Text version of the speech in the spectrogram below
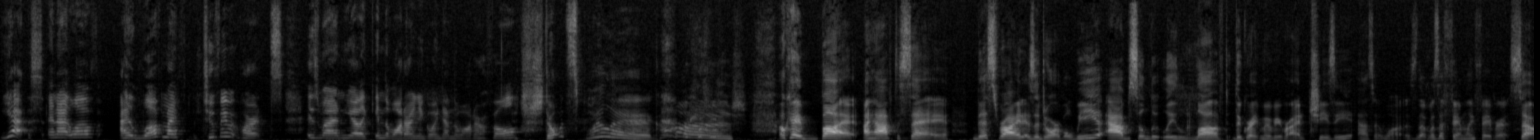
Yes, and I love I love my two favorite parts is when you're like in the water and you're going down the waterfall. Shh, don't spoil it. Gosh. Okay, but I have to say, this ride is adorable. We absolutely loved the Great Movie Ride, cheesy as it was. That was a family favorite. So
